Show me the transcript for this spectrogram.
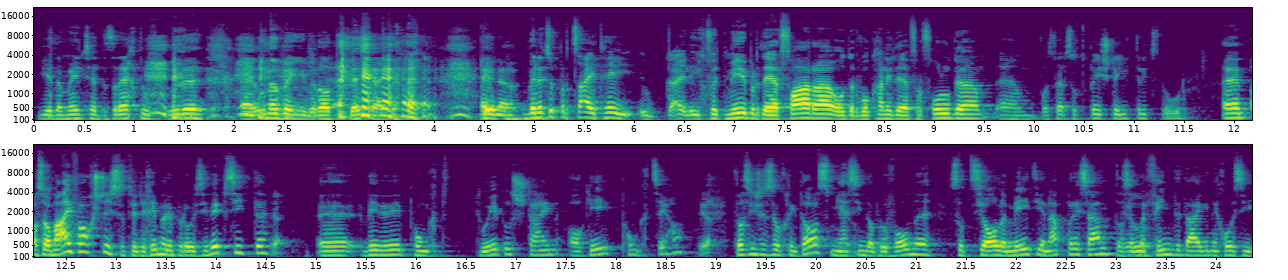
Jeder Mensch hat das Recht auf eine äh, unabhängige Beratung. Das hey, genau. Wenn jetzt jemand sagt, hey, geil, ich will mehr über den erfahren oder wo kann ich den verfolgen, ähm, was wäre so das beste Eintrittstor? Ähm, also am einfachsten ist es natürlich immer über unsere Webseite ja. äh, www.duebelsteinag.ch. Ja. Das ist so ein das. Wir sind aber auf allen sozialen Medien auch präsent. Also ja. man findet eigentlich unsere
